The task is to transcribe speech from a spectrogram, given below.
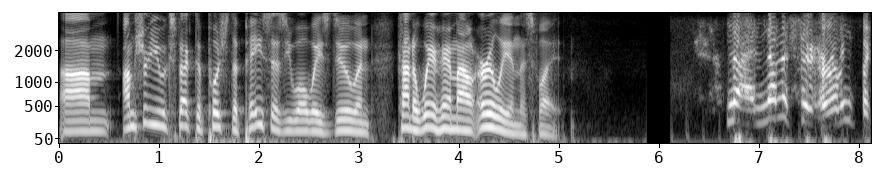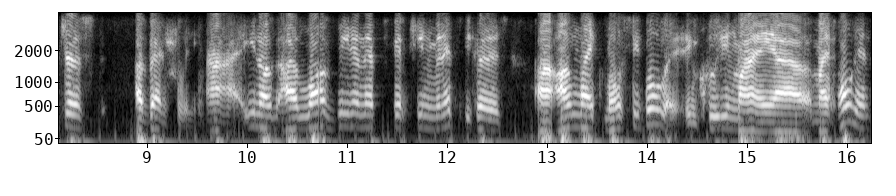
um, I'm sure you expect to push the pace as you always do, and kind of wear him out early in this fight. No, not necessarily early, but just eventually. Uh, you know, I love being in there for 15 minutes because, uh, unlike most people, including my uh, my opponent,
